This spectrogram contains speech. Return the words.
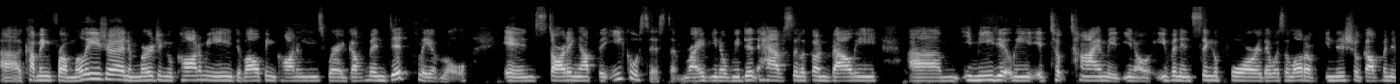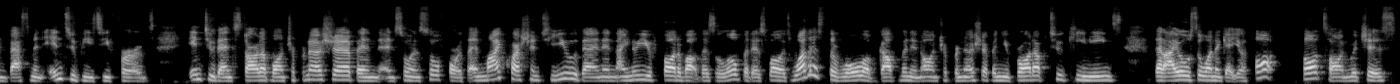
uh, coming from Malaysia, an emerging economy, developing economies where government did play a role in starting up the ecosystem, right? You know, we didn't have Silicon Valley um, immediately. It took time. It, you know, even in Singapore, there was a lot of initial government investment into VC firms, into then startup entrepreneurship and, and so on and so forth. And my question to you then, and I know you've thought about this a little bit as well, is what is the role of government in entrepreneurship? And you brought up two key names that I also want to get your thought thoughts on, which is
